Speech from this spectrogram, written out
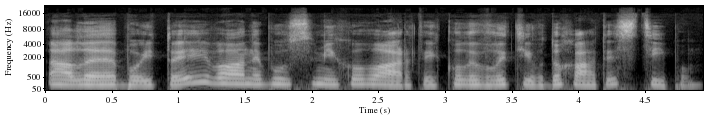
Але бо й ти, Іване, був сміховартий, коли влетів до хати з ціпом.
